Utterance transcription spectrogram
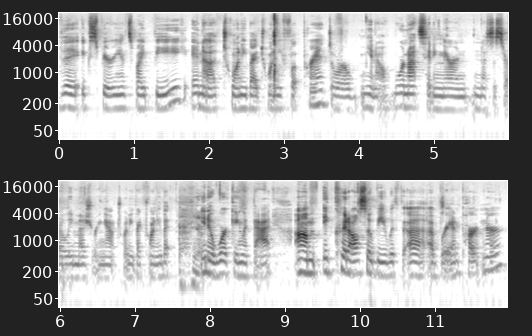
the experience might be in a 20 by 20 footprint or you know we're not sitting there and necessarily measuring out 20 by 20 but you know working with that. Um, it could also be with a, a brand partner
